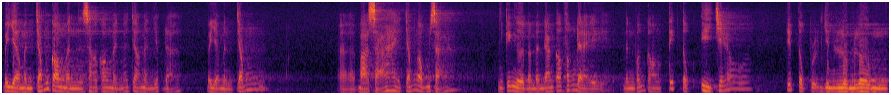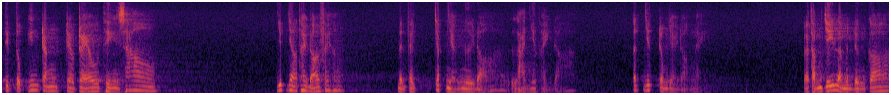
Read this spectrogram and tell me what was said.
Bây giờ mình chống con mình sao con mình nó cho mình giúp đỡ? Bây giờ mình chống uh, bà xã hay chống ông xã? Những cái người mà mình đang có vấn đề mình vẫn còn tiếp tục y chéo tiếp tục nhìn lùm lùm tiếp tục nghiến trăng trèo trèo thì sao? Giúp nhau thay đổi phải không? Mình phải chấp nhận người đó là như vậy đó. Ít nhất trong giai đoạn này và thậm chí là mình đừng có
